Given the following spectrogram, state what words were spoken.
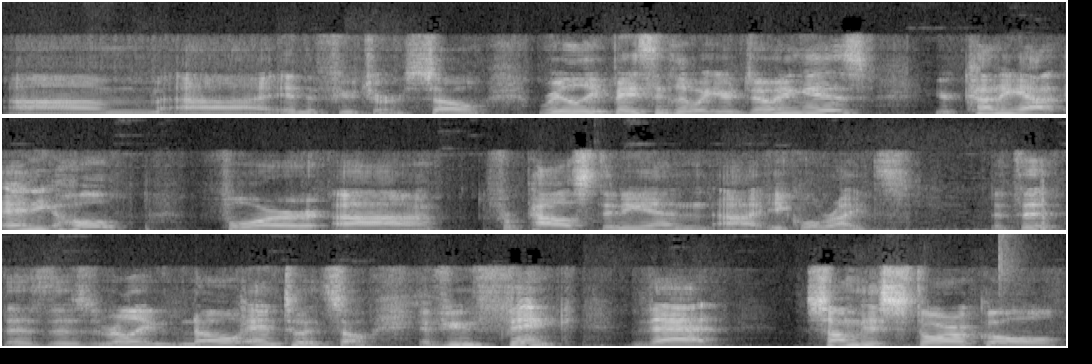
um, uh, in the future. So really, basically, what you're doing is you're cutting out any hope for uh, for Palestinian uh, equal rights. That's it. There's, there's really no end to it. So if you think that some historical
